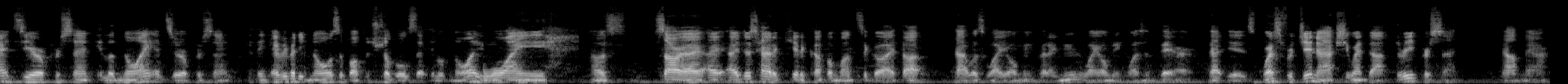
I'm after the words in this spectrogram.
at 0%, Illinois at 0%. I think everybody knows about the troubles that Illinois, Why? I was sorry, I, I just had a kid a couple months ago. I thought that was Wyoming, but I knew Wyoming wasn't there. That is West Virginia actually went down 3% down there.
